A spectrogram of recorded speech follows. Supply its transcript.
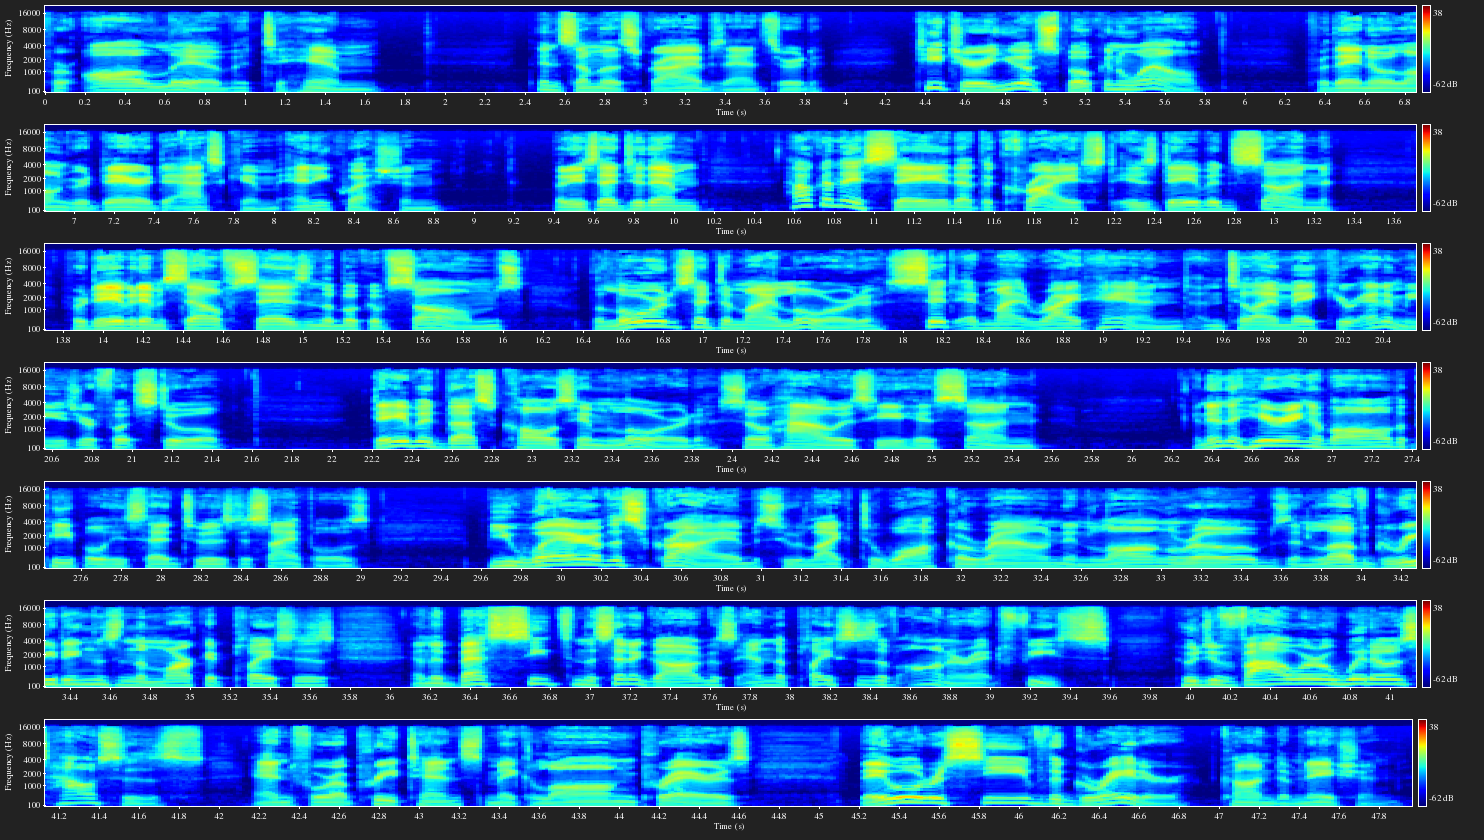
for all live to him. Then some of the scribes answered, Teacher, you have spoken well. For they no longer dared to ask him any question. But he said to them, How can they say that the Christ is David's son? For David himself says in the book of Psalms, The Lord said to my Lord, Sit at my right hand until I make your enemies your footstool. David thus calls him Lord, so how is he his son? And in the hearing of all the people he said to his disciples, Beware of the scribes who like to walk around in long robes and love greetings in the marketplaces and the best seats in the synagogues and the places of honor at feasts, who devour widows' houses and for a pretense make long prayers. They will receive the greater condemnation.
